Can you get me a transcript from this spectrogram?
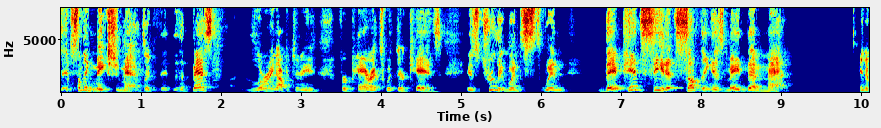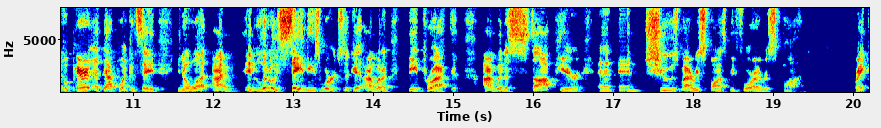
if something makes you mad, like the best learning opportunity for parents with their kids is truly when when their kids see that something has made them mad. And if a parent at that point can say, you know what, I'm and literally say these words to kid, I'm to be proactive. I'm to stop here and and choose my response before I respond right?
